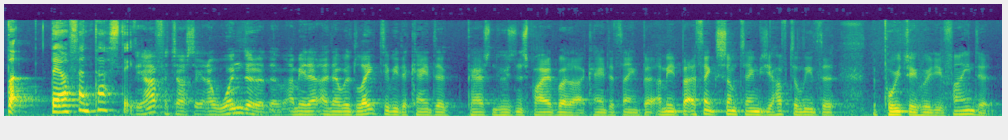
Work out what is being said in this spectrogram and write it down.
but they are fantastic. They are fantastic, and I wonder at them. I mean, and I would like to be the kind of person who's inspired by that kind of thing. But I mean, but I think sometimes you have to leave the, the poetry where you find it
